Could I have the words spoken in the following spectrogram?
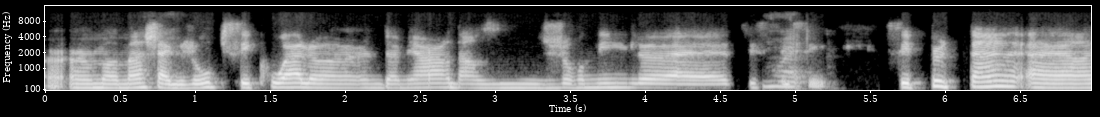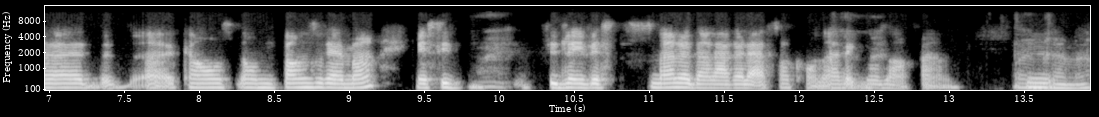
moment chaque jour. Puis c'est quoi là, une demi-heure dans une journée? Là, c'est peu de temps quand on, y pense vraiment, mais c'est de l'investissement dans la relation qu'on a avec nos enfants. Oui, mm. vraiment.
